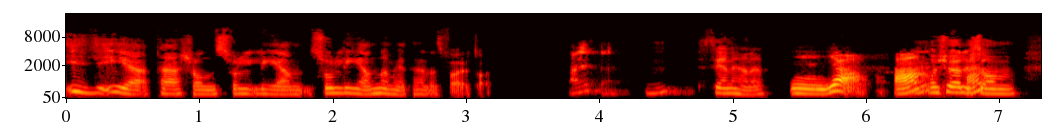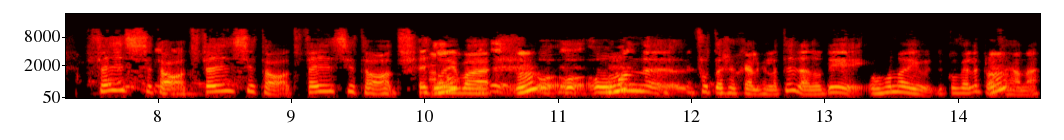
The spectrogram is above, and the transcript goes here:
I.E. Persson Solen, Solenum heter hennes företag. Mm. Ser ni henne? Mm, ja. ja. Hon kör liksom face citat, face citat, face citat. Face. Hon bara. Mm. Och, och, och hon eh, fotar sig själv hela tiden och det, och hon har ju, det går väldigt bra för henne.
